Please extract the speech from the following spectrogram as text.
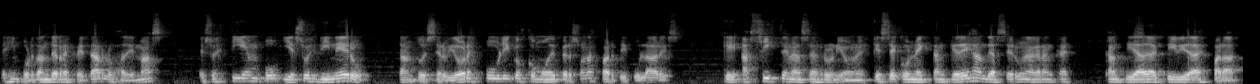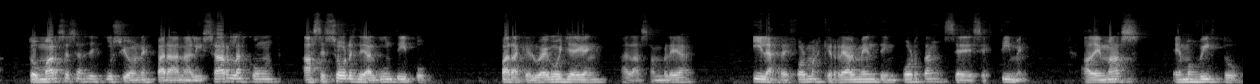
es importante respetarlos. Además, eso es tiempo y eso es dinero, tanto de servidores públicos como de personas particulares que asisten a esas reuniones, que se conectan, que dejan de hacer una gran cantidad de actividades para tomarse esas discusiones, para analizarlas con asesores de algún tipo, para que luego lleguen a la Asamblea y las reformas que realmente importan se desestimen. Además, hemos visto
